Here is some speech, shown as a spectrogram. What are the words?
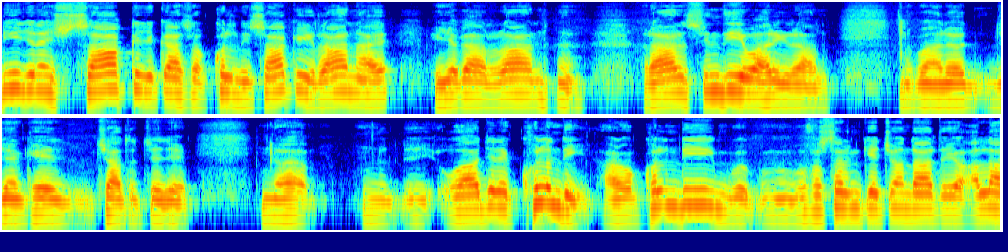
ڏينهن جڏهن ساڪ جيڪا اسان کلندي ساڪ ئي ران آهي هيءَ جيڪا ران ران سنڌيءَ واري ران جنهن کي ڇا ٿو چئجي اها جڏهن کلندي هاڻي کلندي مفسرن کي چوندا ته اهو الله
